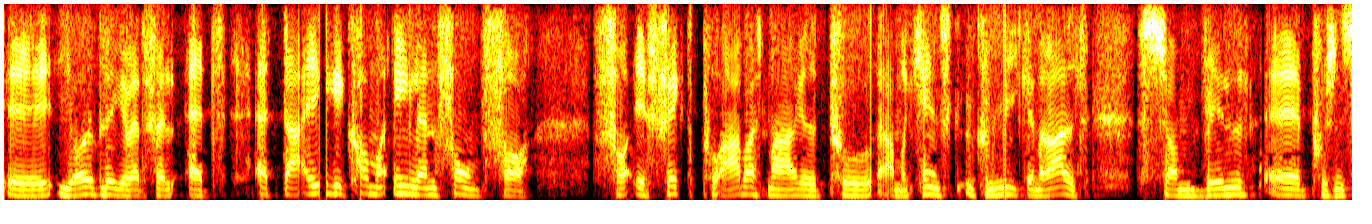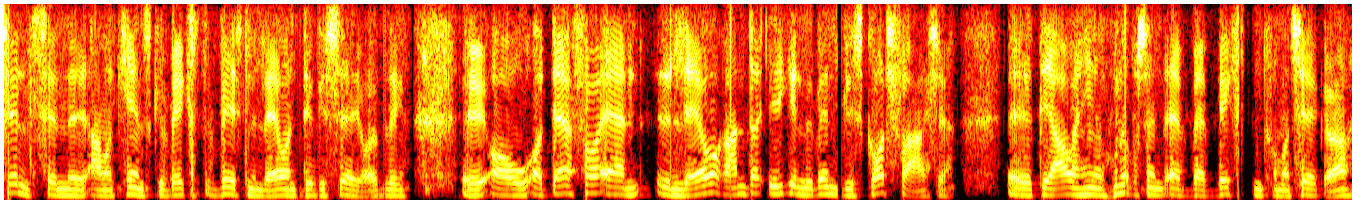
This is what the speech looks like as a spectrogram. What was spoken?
øh, i øjeblikket i hvert fald, at, at der ikke kommer en eller anden form for for effekt på arbejdsmarkedet, på amerikansk økonomi generelt, som vil øh, potentielt sende amerikanske vækst væsentligt lavere end det, vi ser i øjeblikket. Øh, og, og derfor er en lavere renter ikke nødvendigvis godt for aktier. Øh, det afhænger 100% af, hvad væksten kommer til at gøre.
